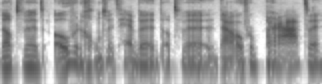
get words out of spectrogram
dat we het over de grondwet hebben, dat we daarover praten.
